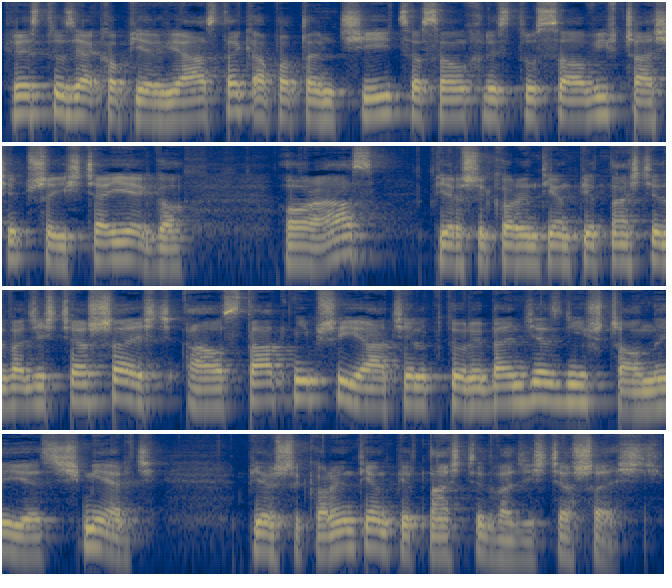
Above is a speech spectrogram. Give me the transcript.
Chrystus jako pierwiastek, a potem ci, co są Chrystusowi w czasie przyjścia Jego. Oraz 1 Koryntian 15:26, a ostatni przyjaciel, który będzie zniszczony, jest śmierć. 1 Koryntian 15:26.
